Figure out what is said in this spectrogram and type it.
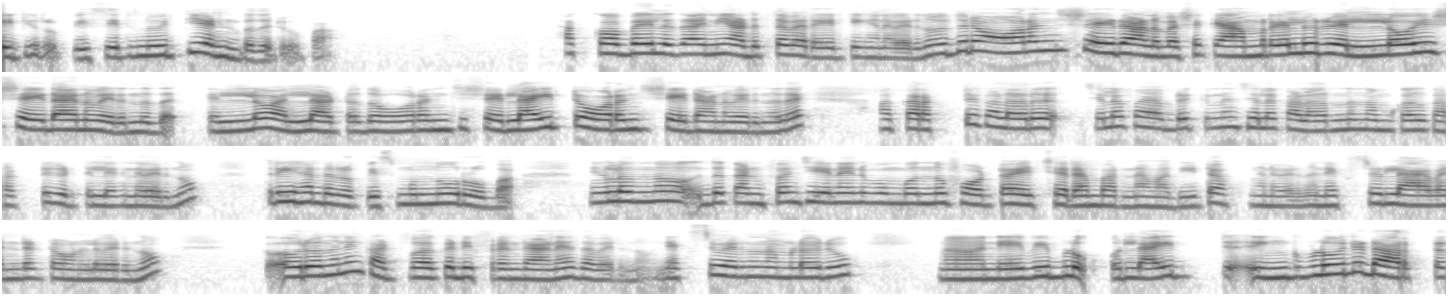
എയ്റ്റി റുപ്പീസ് ഇരുന്നൂറ്റി എൺപത് രൂപ. ഹക്കോബയിൽ ഇതാ ഇനി അടുത്ത വെറൈറ്റി ഇങ്ങനെ വരുന്നു. ഇതൊരു ഓറഞ്ച് ആണ് പക്ഷെ ക്യാമറയിൽ ഒരു യെല്ലോയിഷ് ആണ് വരുന്നത്. യെല്ലോ അല്ല കേട്ടോ ഇത് ഓറഞ്ച് ഷെയ്ഡ് ലൈറ്റ് ഓറഞ്ച് ആണ് വരുന്നത്. ആ കറക്റ്റ് കളറ് ചില ഫാബ്രിക്കിനും ചില കളറിനും നമുക്കത് കറക്റ്റ് കിട്ടില്ല ഇങ്ങനെ വരുന്നു. ത്രീ ഹൺഡ്രഡ് റുപ്പീസ് മുന്നൂറ് രൂപ. നിങ്ങളൊന്ന് ഇത് കൺഫേം ചെയ്യുന്നതിന് മുമ്പ് ഒന്ന് ഫോട്ടോ അയച്ചു തരാൻ പറഞ്ഞാൽ മതി കേട്ടോ ഇങ്ങനെ വരുന്നു. നെക്സ്റ്റ് ലാവൻഡർ ടോണിൽ വരുന്നു. ഓരോന്നിനും കട്ട് വർക്ക് ഡിഫറെന്റ് ആണ് ഇതാ വരുന്നു നെക്സ്റ്റ് വരുന്നത് നമ്മളൊരു നേവി ബ്ലൂ ഒരു ലൈറ്റ് ഇങ്ക് ബ്ലൂവിന്റെ ഡാർക്ക്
